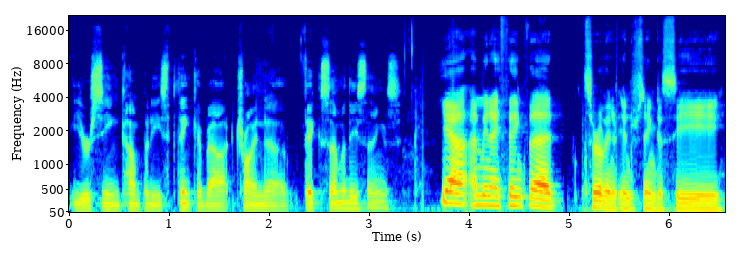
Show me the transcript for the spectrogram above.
you're seeing companies think about trying to fix some of these things? Yeah, I mean, I think that it's certainly interesting to see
